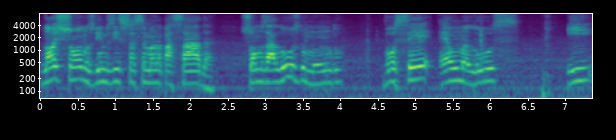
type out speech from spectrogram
Nós somos, vimos isso a semana passada, somos a luz do mundo. Você é uma luz e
